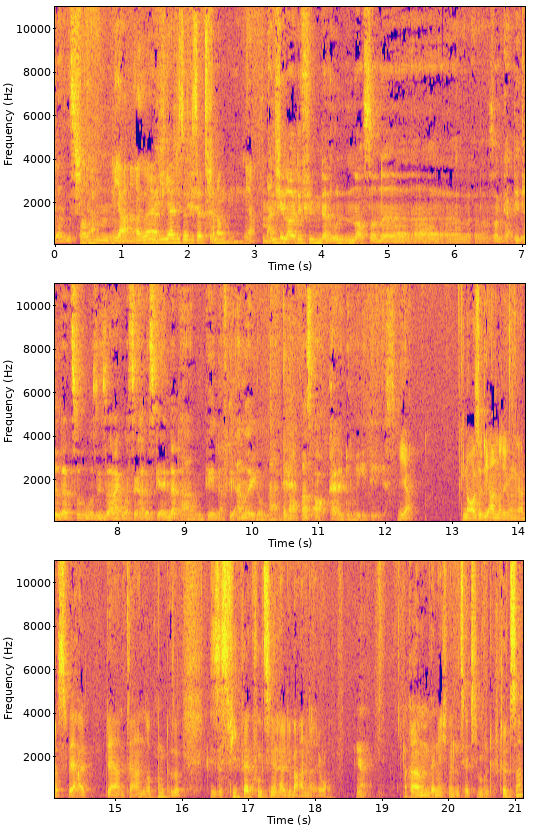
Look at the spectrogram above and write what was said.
das ist schon. Ja, ja also ja, diese, diese Trennung, ja. Manche Leute fügen dann unten noch so, eine, äh, so ein Kapitel dazu, wo sie sagen, was sie alles geändert haben und gehen auf die Anregung ein. Genau. Was auch keine dumme Idee ist. Ja. Genau, also die Anregung, ja, das wäre halt der, der andere Punkt. Also dieses Feedback funktioniert halt über Anregungen. Ja. Ähm, wenn ich eine Initiative unterstütze,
